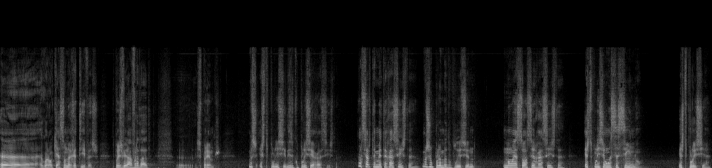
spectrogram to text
Uh, agora, o que há são narrativas. Depois virá a verdade. Uh, esperemos. Mas este polícia diz que o polícia é racista. Ele certamente é racista. Mas o problema do polícia não é só ser racista. Este polícia é um assassino. Este polícia,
